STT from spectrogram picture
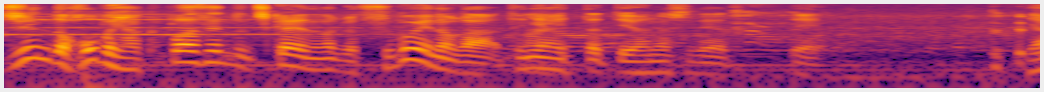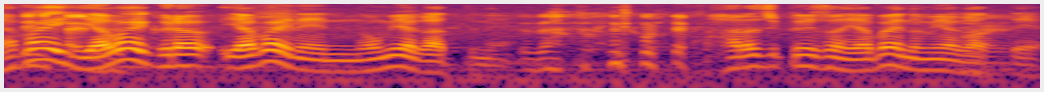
純度ほぼ100%近いのなんかすごいのが手に入ったっていう話であって やばいやばいいクラやばいね飲み屋があってね。原宿にそのやばい飲み屋があって、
